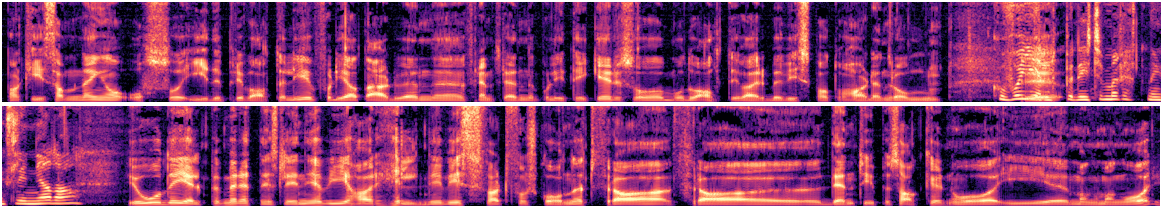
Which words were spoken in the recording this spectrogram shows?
partisammenheng og også i det private liv. fordi at Er du en eh, fremtredende politiker, så må du alltid være bevisst på at du har den rollen. Hvorfor eh, hjelper det ikke med retningslinjer da? Jo, det hjelper med retningslinjer. Vi har heldigvis vært forskånet fra, fra den type saker nå i mange, mange år.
